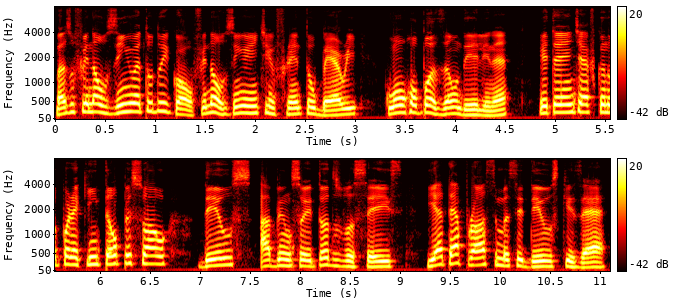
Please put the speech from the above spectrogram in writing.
Mas o finalzinho é tudo igual. O finalzinho a gente enfrenta o Barry com o robozão dele, né? Então a gente vai ficando por aqui. Então, pessoal, Deus abençoe todos vocês. E até a próxima, se Deus quiser.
